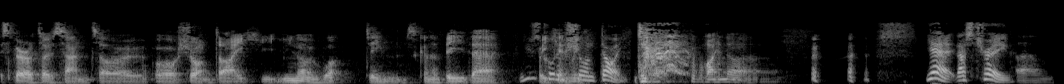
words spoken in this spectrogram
Espirito Santo, or Sean Dyche. You, you know what team's going to be there. You just week called him in, Sean week- Dyche. Why not? Yeah, that's true. Um,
